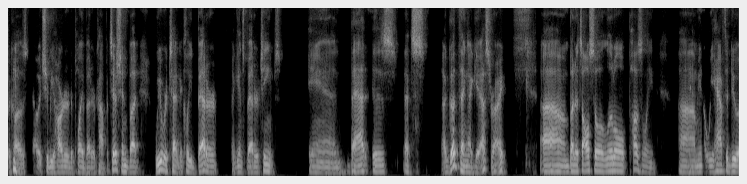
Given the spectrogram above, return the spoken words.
because mm-hmm. you know, it should be harder to play better competition. But we were technically better against better teams, and that is that's a good thing, I guess, right? Um, but it's also a little puzzling. Um, you know, we have to do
